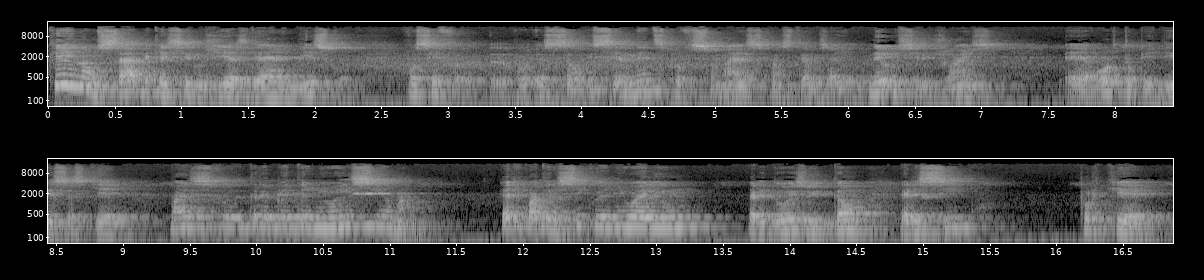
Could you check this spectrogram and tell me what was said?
Quem não sabe que as cirurgias de hernia disco você, são excelentes profissionais que nós temos aí, neurocirurgiões, é, ortopedistas, que, mas de repente terminou em cima. L4, L5, L1, L1, L2, ou então L5. Por quê?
